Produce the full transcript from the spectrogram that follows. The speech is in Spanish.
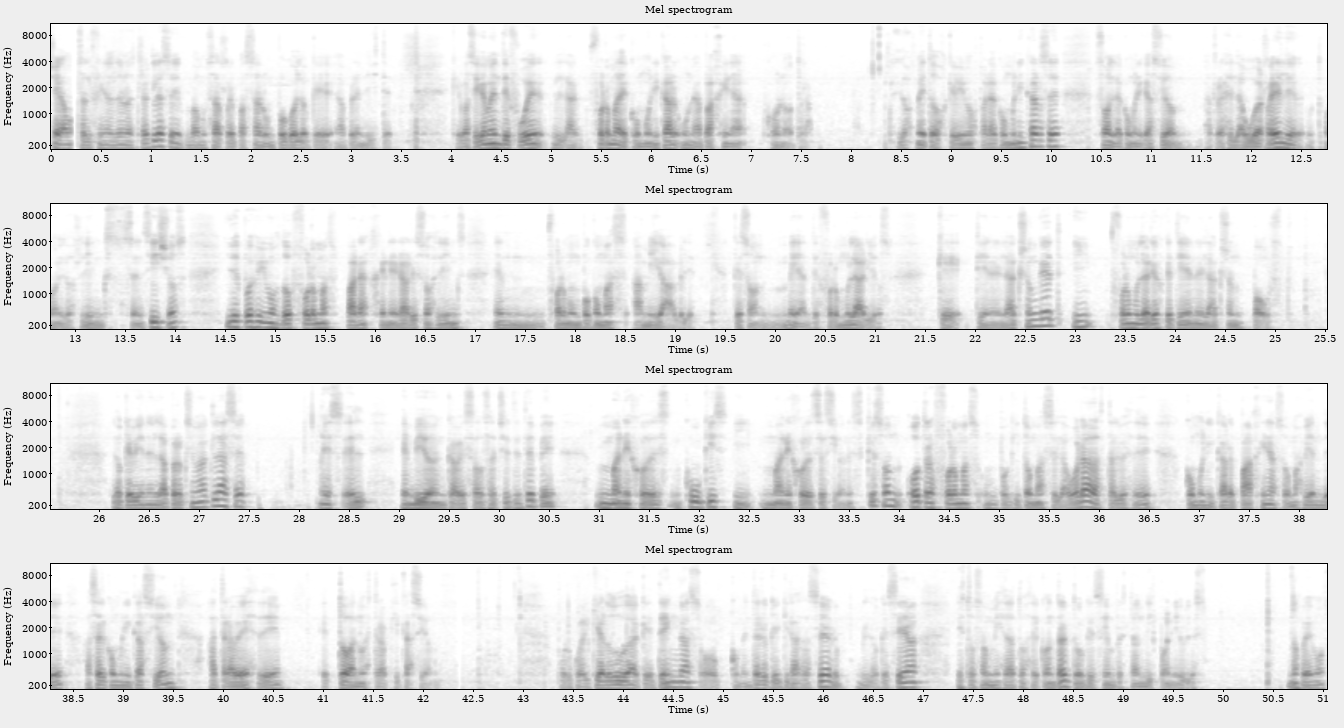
Llegamos al final de nuestra clase, vamos a repasar un poco lo que aprendiste, que básicamente fue la forma de comunicar una página con otra. Los métodos que vimos para comunicarse son la comunicación a través de la URL con los links sencillos y después vimos dos formas para generar esos links en forma un poco más amigable, que son mediante formularios que tienen el action get y formularios que tienen el action post. Lo que viene en la próxima clase es el envío de encabezados HTTP, manejo de cookies y manejo de sesiones, que son otras formas un poquito más elaboradas tal vez de comunicar páginas o más bien de hacer comunicación a través de eh, toda nuestra aplicación. Por cualquier duda que tengas o comentario que quieras hacer, lo que sea, estos son mis datos de contacto que siempre están disponibles. Nos vemos.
